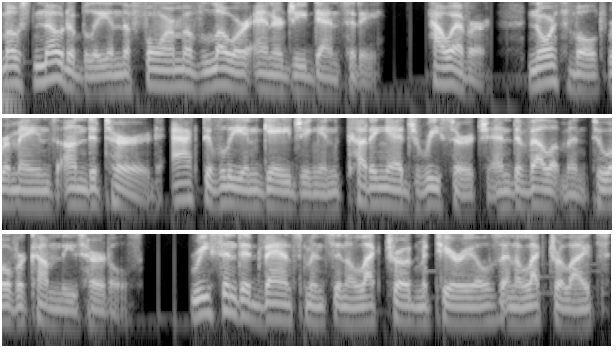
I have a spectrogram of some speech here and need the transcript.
most notably in the form of lower energy density. However, Northvolt remains undeterred, actively engaging in cutting-edge research and development to overcome these hurdles. Recent advancements in electrode materials and electrolytes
